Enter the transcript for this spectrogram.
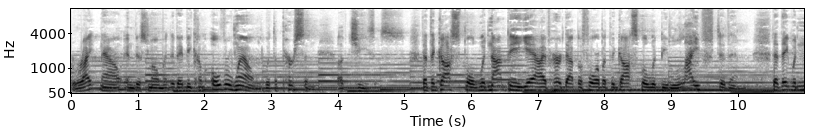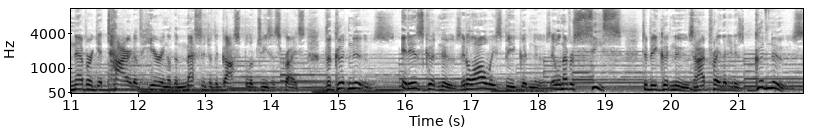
right now in this moment, that they become overwhelmed with the person of Jesus. That the gospel would not be, yeah, I've heard that before, but the gospel would be life to them. That they would never get tired of hearing of the message of the gospel of Jesus Christ. The good news. It is good news. It'll always be good news. It will never cease to be good news. And I pray that it is good news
